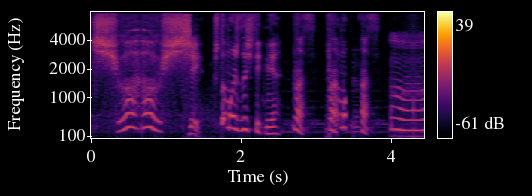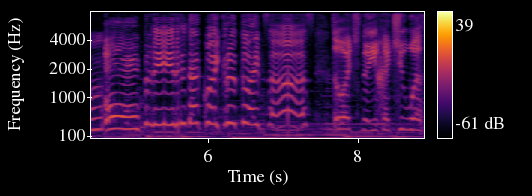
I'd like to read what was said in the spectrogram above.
Чё? Оу, щ- Что может защитить меня? Нас. На- Нас. А, Блин, ты такой крутой сас! Точно, я хочу вас...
